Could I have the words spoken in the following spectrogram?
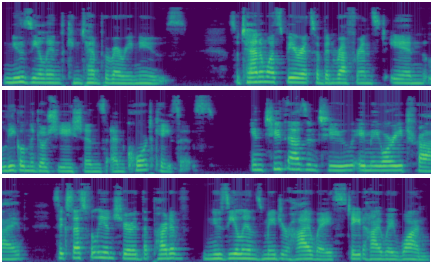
New Zealand contemporary news. So Tanawa spirits have been referenced in legal negotiations and court cases. In 2002, a Maori tribe successfully ensured that part of New Zealand's major highway, State Highway 1,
